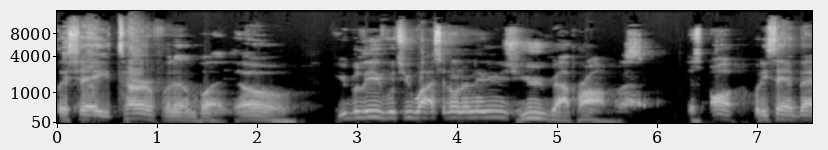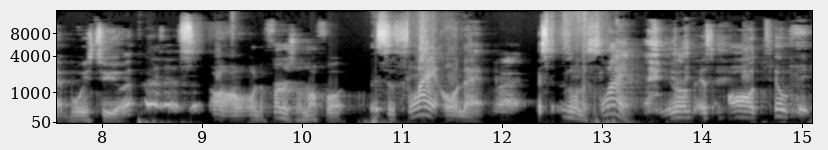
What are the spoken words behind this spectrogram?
cliche term for them, but yo, you believe what you watching on the news, you got problems. It's all what he saying. Bad boys to you on, on the first one. My fault. It's a slant on that. Right. It's, it's on a slant. You know, it's all tilted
